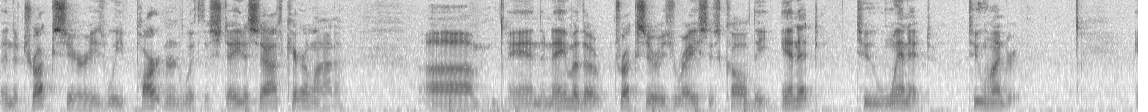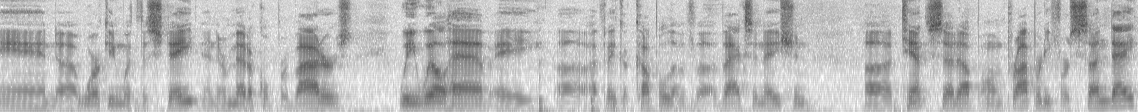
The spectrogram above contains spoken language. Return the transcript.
in the truck series, we've partnered with the state of South Carolina. Um, and the name of the truck series race is called the In It to Win It 200. And uh, working with the state and their medical providers, we will have a, uh, I think, a couple of uh, vaccination uh, tents set up on property for Sunday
